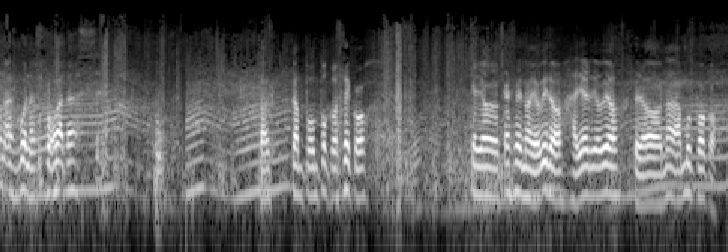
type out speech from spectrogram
unas buenas fogatas. Está el campo un poco seco, que yo casi no ha llovido. Ayer llovió, pero nada, muy poco.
